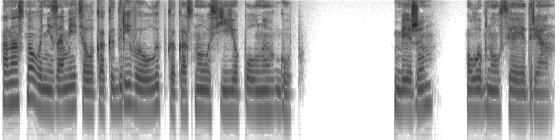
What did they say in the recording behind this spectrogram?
Она снова не заметила, как игривая улыбка коснулась ее полных губ. «Бежим?» — улыбнулся Эдриан.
